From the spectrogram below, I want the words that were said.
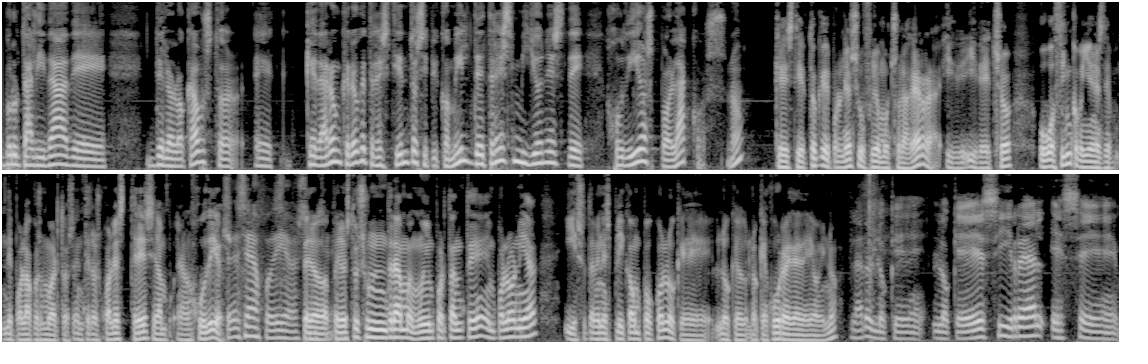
brutalidad de, del holocausto. Eh, quedaron creo que trescientos y pico mil de tres millones de judíos polacos, ¿no? Que es cierto que Polonia sufrió mucho la guerra y, y de hecho hubo 5 millones de, de, polacos muertos, entre los cuales 3 eran, eran, judíos. 3 eran judíos. Pero, sí, sí. pero esto es un drama muy importante en Polonia y eso también explica un poco lo que, lo que, lo que ocurre desde hoy, ¿no? Claro, y lo que, lo que es irreal es eh,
